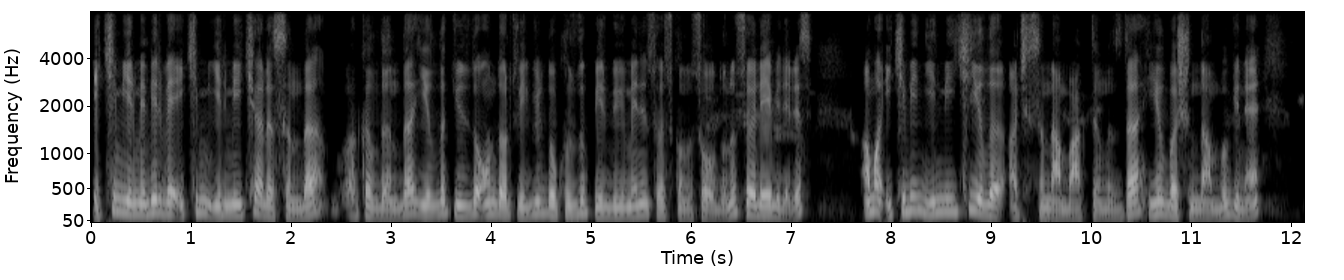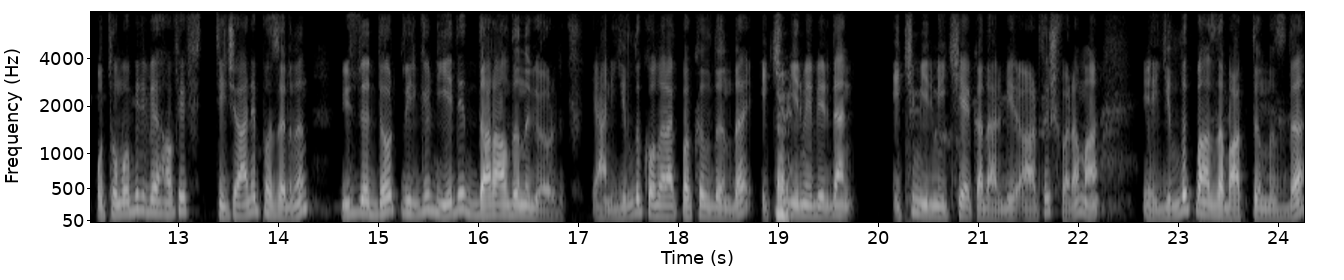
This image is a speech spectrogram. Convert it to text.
Ekim 21 ve Ekim 22 arasında bakıldığında yıllık %14,9'luk bir büyümenin söz konusu olduğunu söyleyebiliriz. Ama 2022 yılı açısından baktığımızda yıl başından bugüne otomobil ve hafif ticari pazarının %4,7 daraldığını gördük. Yani yıllık olarak bakıldığında Ekim Evet. 21'den Ekim 22'ye kadar bir artış var ama e, yıllık bazda baktığımızda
